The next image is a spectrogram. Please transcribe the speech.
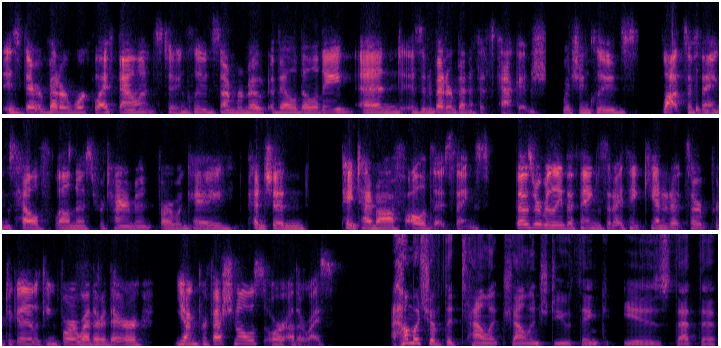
Is there better work life balance to include some remote availability? And is it a better benefits package, which includes lots of things health, wellness, retirement, 401k, pension, paid time off, all of those things? Those are really the things that I think candidates are particularly looking for, whether they're young professionals or otherwise. How much of the talent challenge do you think is that the,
